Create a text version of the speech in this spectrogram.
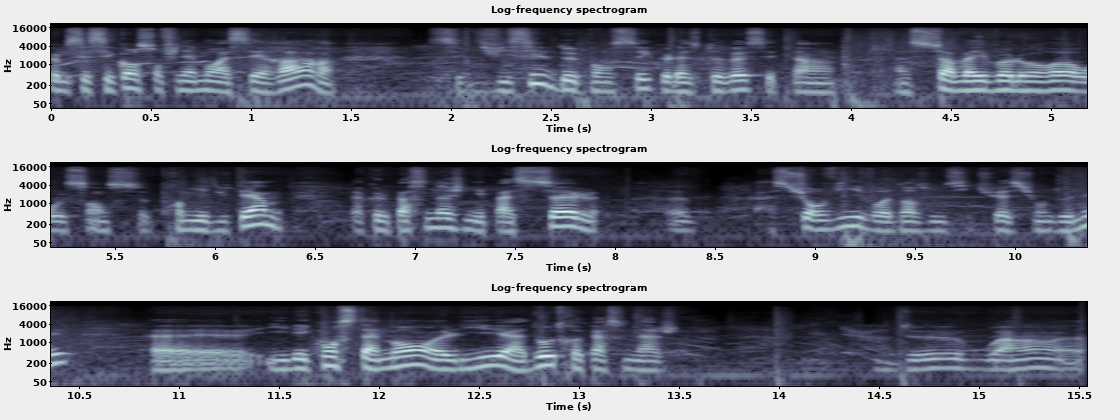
comme ces séquences sont finalement assez rares, c'est difficile de penser que Last of Us est un, survival horror au sens premier du terme, que le personnage n'est pas seul euh, à survivre dans une situation donnée, euh, il est constamment euh, lié à d'autres personnages. Deux ou un, euh,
